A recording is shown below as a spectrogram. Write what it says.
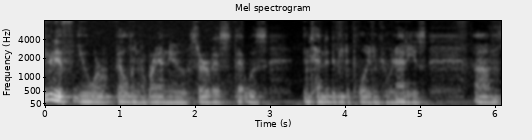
even if you were building a brand new service that was intended to be deployed in Kubernetes, um,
